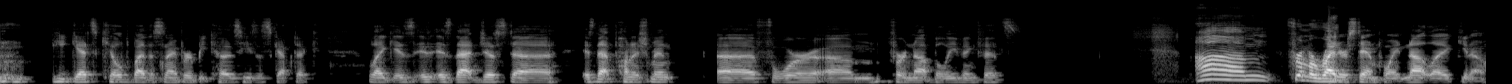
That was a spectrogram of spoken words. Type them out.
he gets killed by the sniper because he's a skeptic? Like is is, is that just uh is that punishment uh for um for not believing Fitz? Um, From a writer standpoint, not like, you know,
